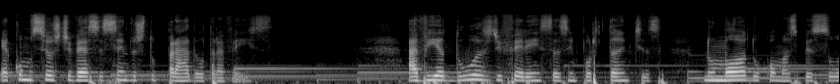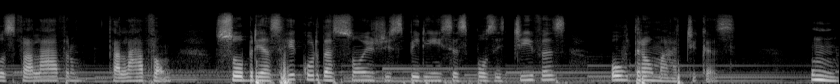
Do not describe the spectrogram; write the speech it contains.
é como se eu estivesse sendo estuprada outra vez. Havia duas diferenças importantes no modo como as pessoas falavam, falavam sobre as recordações de experiências positivas ou traumáticas. 1. Um,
